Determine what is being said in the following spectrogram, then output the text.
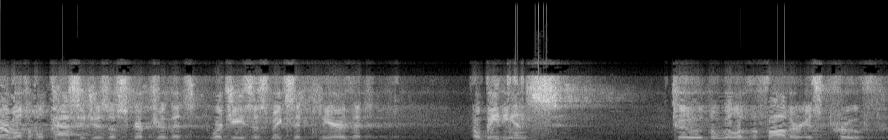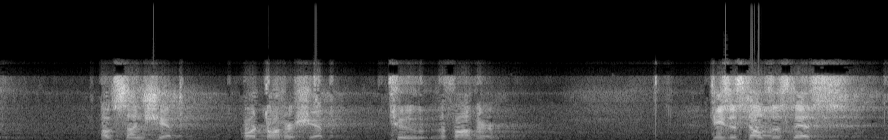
There are multiple passages of Scripture that, where Jesus makes it clear that obedience to the will of the Father is proof of sonship or daughtership to the Father. Jesus tells us this,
